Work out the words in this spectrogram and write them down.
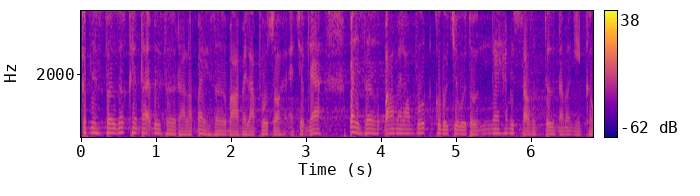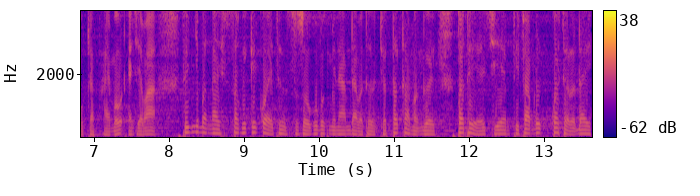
Cập nhật giờ giấc hiện tại bây giờ đã là 7 giờ 35 phút rồi, anh chị em nhé 7 giờ 35 phút của buổi chiều buổi tối ngày 26 tháng 4 năm 2021 anh chị em ạ. À. Thế nhưng mà ngày sau khi kết quả thưởng số số khu vực miền Nam đã bảo thưởng cho tất cả mọi người, toàn thể anh chị em thì Phạm Đức quay trở lại đây,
